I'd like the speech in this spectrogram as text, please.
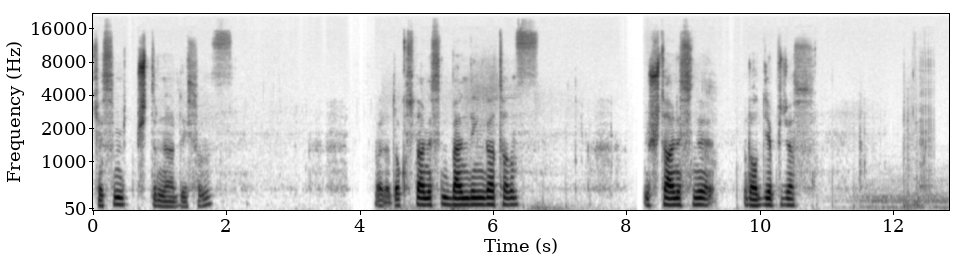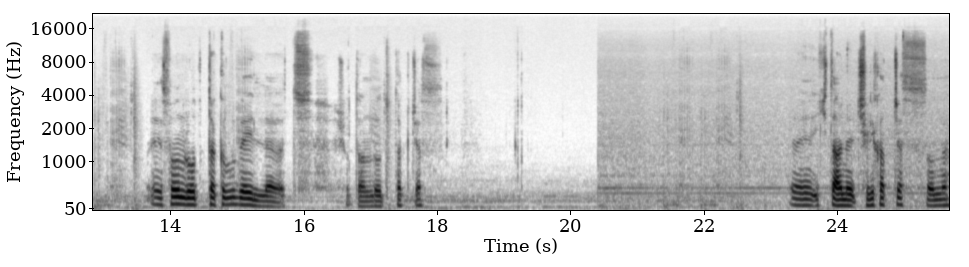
Kesin bitmiştir neredeyse onun. Böyle 9 tanesini bending'e atalım. 3 tanesini rod yapacağız. En son rod takılı değil evet. Şuradan rodu takacağız. Ee, iki tane çelik atacağız sonra.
